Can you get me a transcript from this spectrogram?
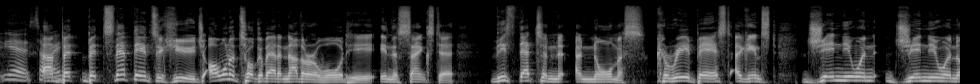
Yeah, sorry. Uh, but but Snapdance are huge. I want to talk about another award here in the Sangster. This that's an enormous career best against genuine, genuine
